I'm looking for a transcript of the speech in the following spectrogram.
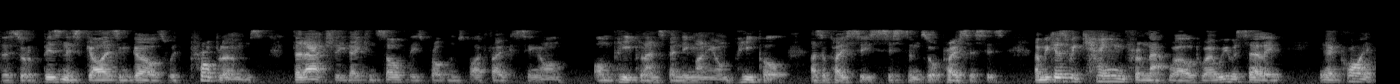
the sort of business guys and girls with problems that actually they can solve these problems by focusing on on people and spending money on people as opposed to systems or processes. And because we came from that world where we were selling, you know, quite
